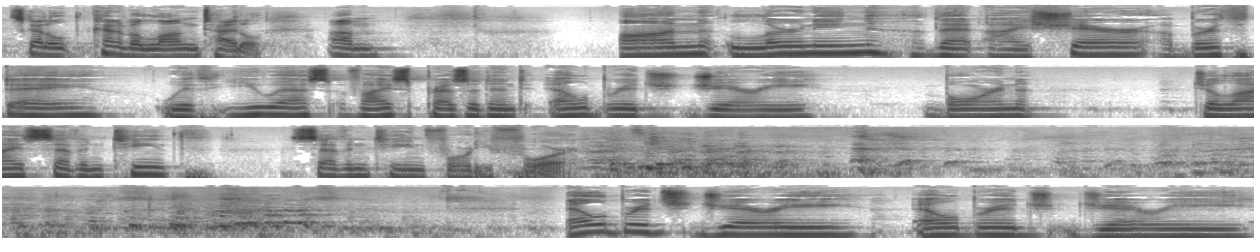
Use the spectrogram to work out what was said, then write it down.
it's got a kind of a long title. Um, on learning that I share a birthday with U.S. Vice President Elbridge Gerry, born July 17th, 1744. Elbridge Gerry, Elbridge Gerry,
